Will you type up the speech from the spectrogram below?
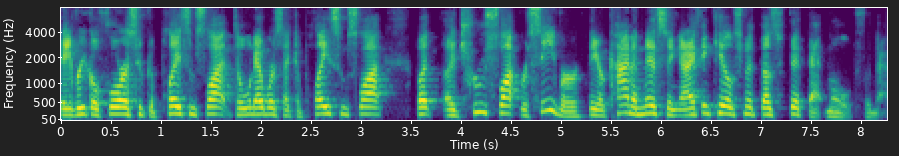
They have Rico Flores who could play some slot. Dylan Edwards that could play some slot. But a true slot receiver, they are kind of missing. And I think Caleb Smith does fit that mold for them.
